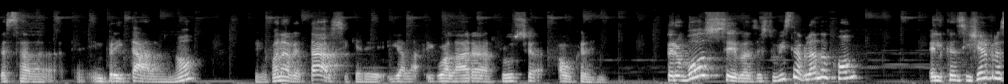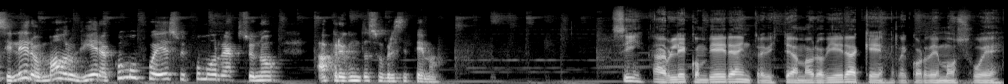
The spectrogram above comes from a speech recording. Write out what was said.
esa empreitada, ¿no? Que lo van a vetar si quiere igualar a Rusia a Ucrania. Pero vos, Sebas, estuviste hablando con el canciller brasileño, Mauro Vieira. ¿Cómo fue eso y cómo reaccionó a preguntas sobre ese tema? Sí, hablé con Vieira, entrevisté a Mauro Vieira, que recordemos fue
